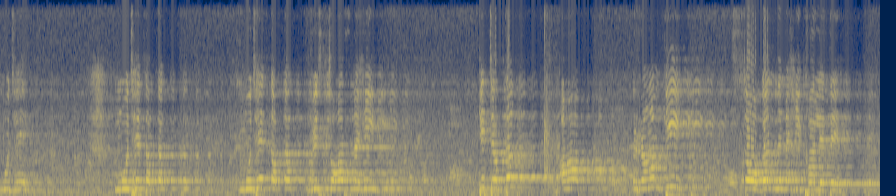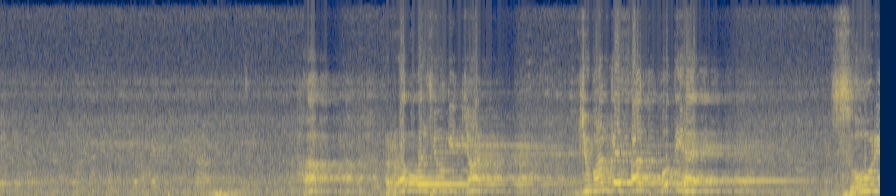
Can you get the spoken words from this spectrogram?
मुझे मुझे तब तक, मुझे तब तक विश्वास नहीं कि जब तक आप राम की सौगंध नहीं खा लेते। हम रघुवंशियों की जान ज़ुबान के साथ होती है। सूर्य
